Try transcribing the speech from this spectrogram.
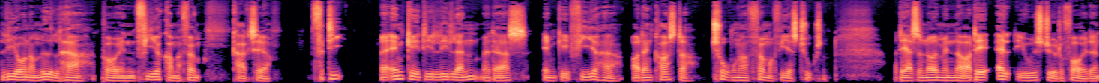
lige under middel her, på en 4,5 karakter. Fordi med MG, de er lige lande med deres MG4 her, og den koster 285.000. Og det er altså noget mindre, og det er alt i udstyr, du får i den.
